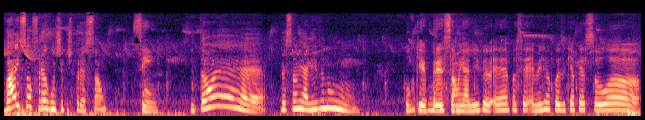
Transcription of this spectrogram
vai sofrer algum tipo de pressão. Sim. Então é pressão e alívio não porque pressão e alívio é, você, é a mesma coisa que a pessoa,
